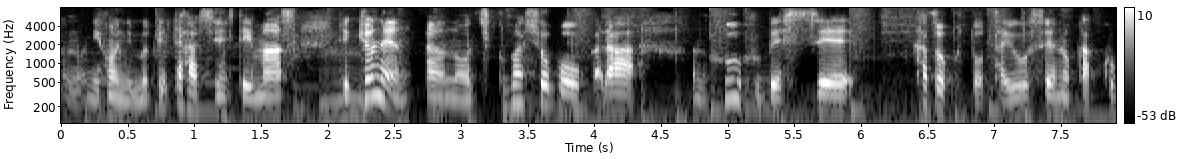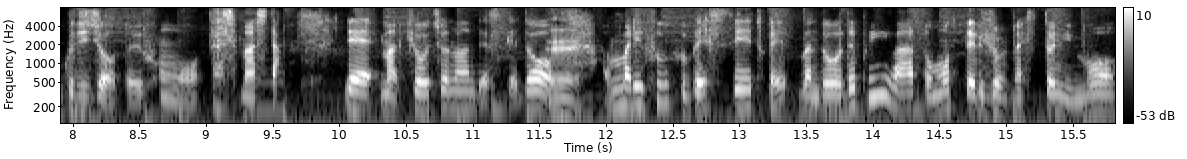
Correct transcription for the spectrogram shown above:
あの日本に向けて発信しています。で去年、あの千曲書房からあの夫婦別姓家族と多様性の各国事情という本を出しました。で、まあ強調なんですけど、えあんまり夫婦別姓とか、まあ、どうでもいいわと思ってるような人にも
